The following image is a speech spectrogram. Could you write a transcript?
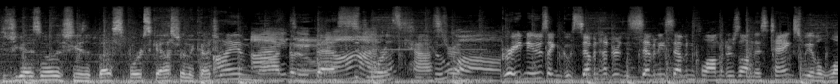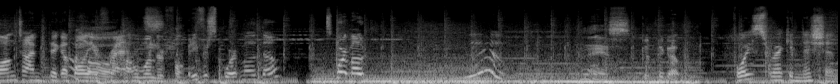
Did you guys know that she's the best sportscaster in the country? I am not I the best not. sportscaster. Cool. Great news, I can go 777 kilometers on this tank, so we have a long time to pick up all your Oh, friends. how wonderful. Ready for sport mode, though? Sport mode. Woo. Nice. Good pickup. Voice recognition.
